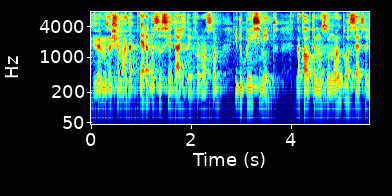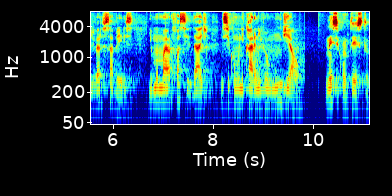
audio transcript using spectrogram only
vivemos a chamada era da sociedade da informação e do conhecimento, na qual temos um amplo acesso a diversos saberes e uma maior facilidade em se comunicar a nível mundial. Nesse contexto,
